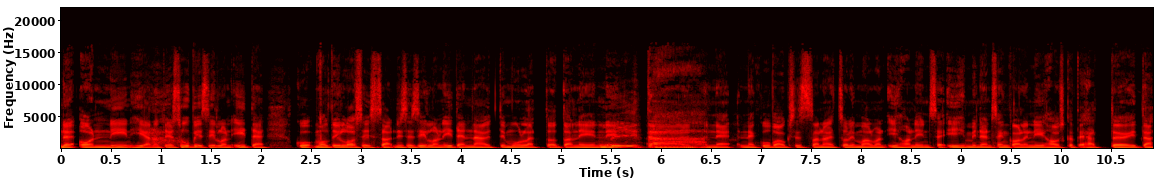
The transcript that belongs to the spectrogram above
Ne on niin hienot. Ja Suvi silloin itse, kun me oltiin Losissa, niin se silloin itse näytti mulle tota, niin, niin, Mitä? ne, ne kuvaukset. Sanoi, että se oli maailman ihanin se ihminen. Sen kanssa oli niin hauska tehdä töitä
